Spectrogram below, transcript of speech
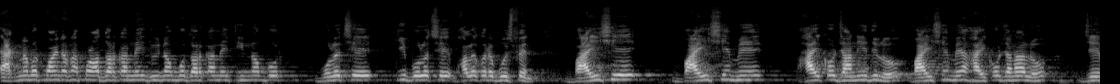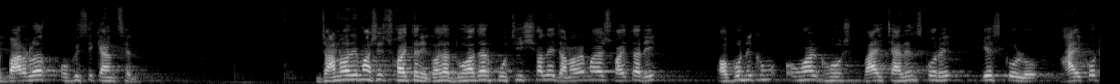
এক নম্বর পয়েন্ট আপনার পড়ার দরকার নেই, দুই নম্বর দরকার নেই, তিন নম্বর বলেছে, কি বলেছে, ভালো করে বুঝবেন। বাইশে বাইশে মে হাইকোর্ট জানিয়ে দিল, বাইশে মে হাইকোর্ট জানালো যে বারো লাখ ওবিসি ক্যান্সেল জানুয়ারি মাসের ছয় তারিখ, অর্থাৎ দু হাজার পঁচিশ সালে জানুয়ারি মাসের ছয় তারিখ অবনী কুমার ঘোষ রায় চ্যালেঞ্জ করে কেস করল, হাইকোর্ট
